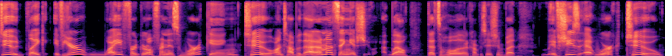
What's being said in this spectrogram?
dude like if your wife or girlfriend is working too on top of that i'm not saying if she well that's a whole other conversation but if she's at work too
